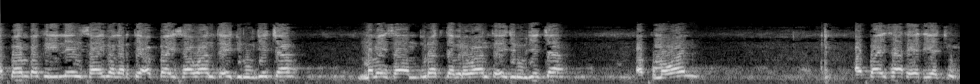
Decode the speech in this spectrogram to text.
abbaan bakriilleen saahiba gartee abbaa isaa waan ta'ee jiruuf jecha nama isaan duratti dabre waan ta'ee jiruuf jecha akkuma waan abbaa isaa ta'eeti jechuun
